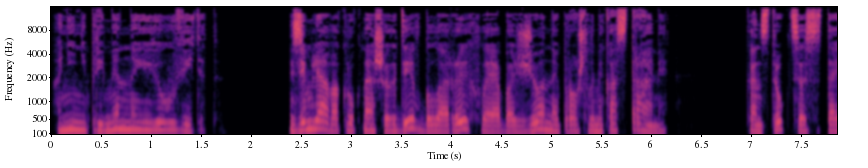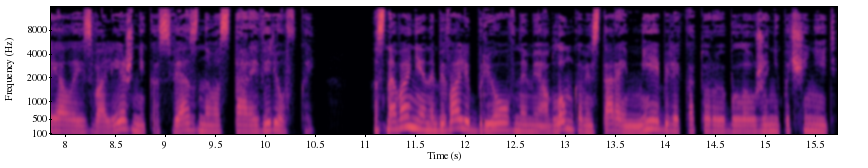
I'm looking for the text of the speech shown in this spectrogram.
они непременно ее увидят. Земля вокруг наших дев была рыхлой и обожженной прошлыми кострами. Конструкция состояла из валежника, связанного старой веревкой. Основания набивали бревнами, обломками старой мебели, которую было уже не починить,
